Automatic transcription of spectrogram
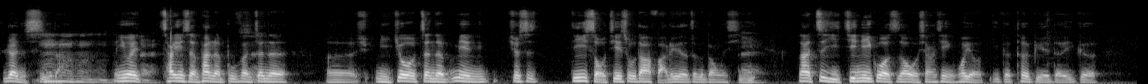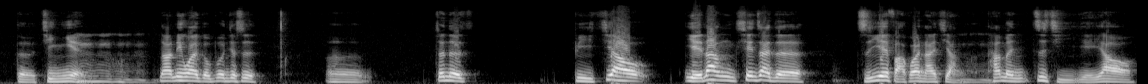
认识啦。因为参与审判的部分，真的，呃，你就真的面临就是第一手接触到法律的这个东西，那自己经历过之后，我相信会有一个特别的一个的经验。嗯嗯嗯。那另外一个部分就是。呃，真的比较也让现在的职业法官来讲，嗯、他们自己也要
